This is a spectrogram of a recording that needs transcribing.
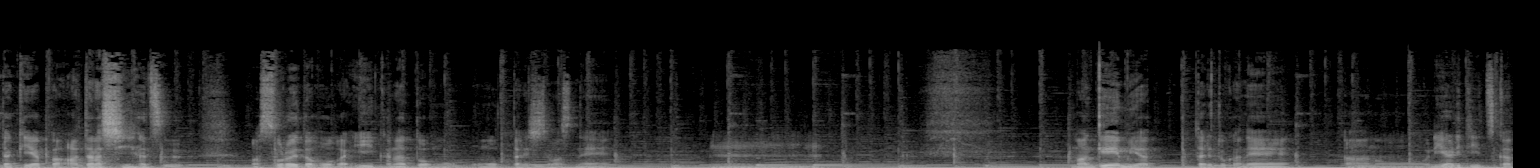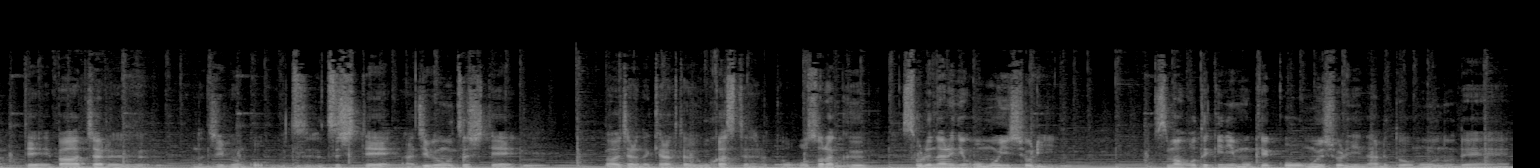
だけやっぱ新しいやつ、まあ、揃えた方がいいかなとも思ったりしてますね。うんまあゲームやったりとかねあのリアリティ使ってバーチャルの自分をこう映してあ自分を映してバーチャルなキャラクターを動かすってなるとおそらくそれなりに重い処理スマホ的にも結構重い処理になると思うので、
